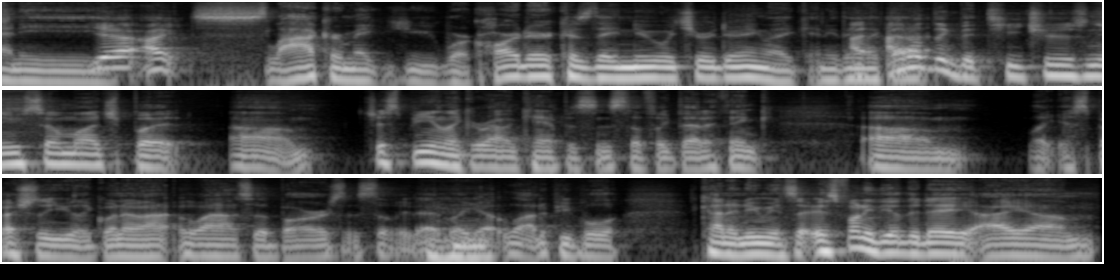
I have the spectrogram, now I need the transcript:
any Yeah, I slack or make you work harder because they knew what you were doing? Like anything I, like that? I don't think the teachers knew so much, but um, just being like around campus and stuff like that, I think, um, like especially like when I went out to the bars and stuff like that, Mm-hmm. like a lot of people kind of knew me. And so it's funny. The other day, I um,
